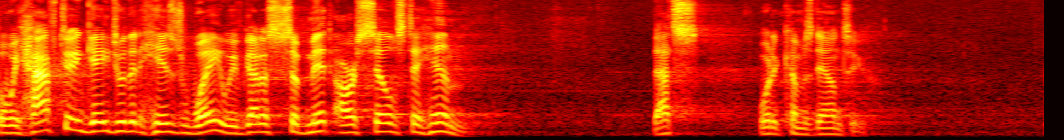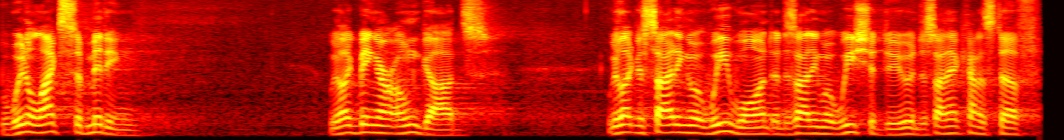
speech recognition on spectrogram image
But we have to engage with it His way. We've got to submit ourselves to Him. That's what it comes down to. But we don't like submitting. We like being our own gods. We like deciding what we want and deciding what we should do and deciding that kind of stuff.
